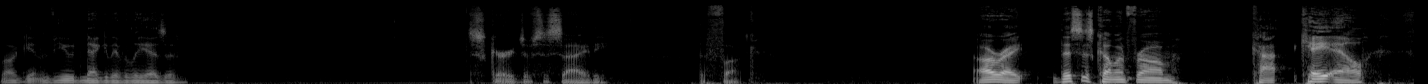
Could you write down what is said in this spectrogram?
without getting viewed negatively as a scourge of society. The fuck. All right. This is coming from K- KL.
